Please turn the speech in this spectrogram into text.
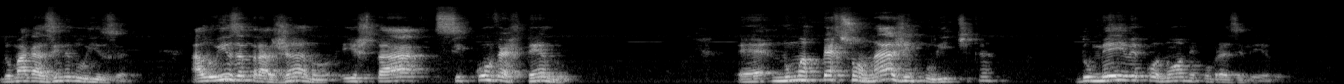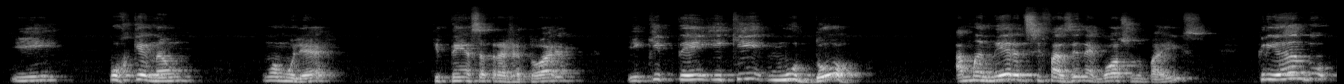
do Magazine Luiza. A Luísa Trajano está se convertendo é, numa personagem política do meio econômico brasileiro. E, por que não, uma mulher que tem essa trajetória e que tem e que mudou a maneira de se fazer negócio no país, criando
